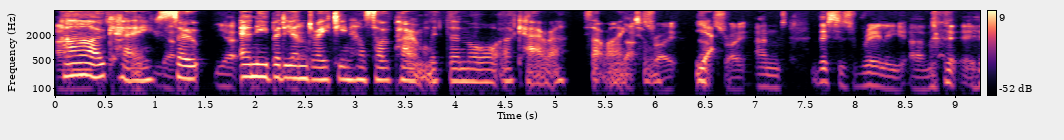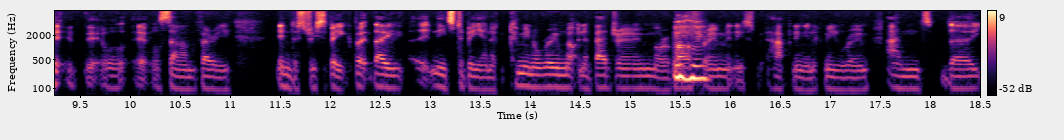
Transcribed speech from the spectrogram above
Ah, and, ah, okay. Yeah, so yeah, anybody yeah. under 18 has to have a parent with them or a carer. Is that right? That's or... right. That's right. And this is really um, it, it, will it will sound very industry speak, but they it needs to be in a communal room, not in a bedroom or a mm-hmm. bathroom. Mm-hmm. It needs to be happening in a communal room, and the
